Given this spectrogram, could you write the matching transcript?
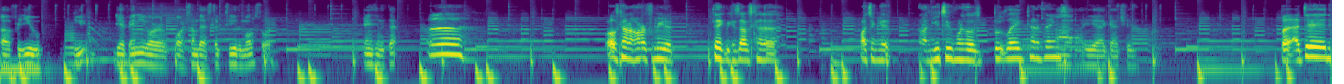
uh, for you, do you do you have any or or some that stuck to you the most, or anything like that? Uh, well, it's kind of hard for me to pick because I was kind of watching it on YouTube, one of those bootleg kind of things. Uh, yeah, I got you. but I did,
